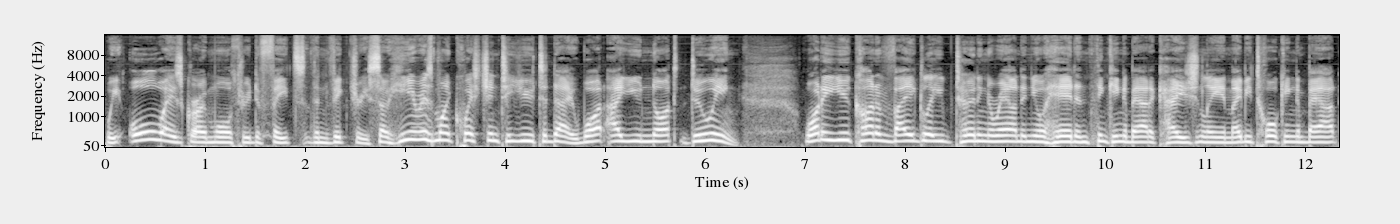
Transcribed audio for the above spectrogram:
We always grow more through defeats than victories. So here is my question to you today What are you not doing? What are you kind of vaguely turning around in your head and thinking about occasionally and maybe talking about,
